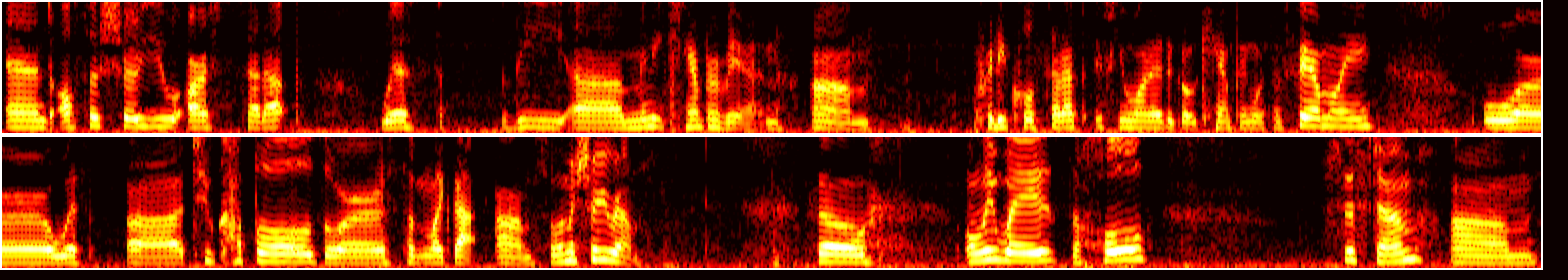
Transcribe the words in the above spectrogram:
and also show you our setup with the uh, mini camper van. Um, pretty cool setup if you wanted to go camping with a family or with uh, two couples or something like that. Um, so let me show you around. So only weighs the whole system um,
